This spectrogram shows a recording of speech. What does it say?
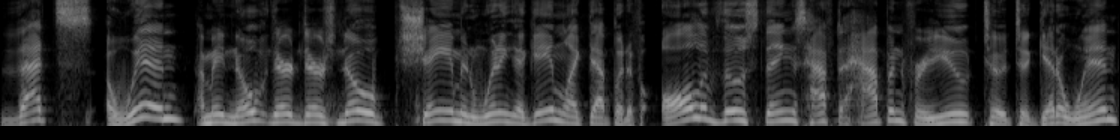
That's a win. I mean, no, there, there's no shame in winning a game like that. But if all of those things have to happen for you to, to get a win,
